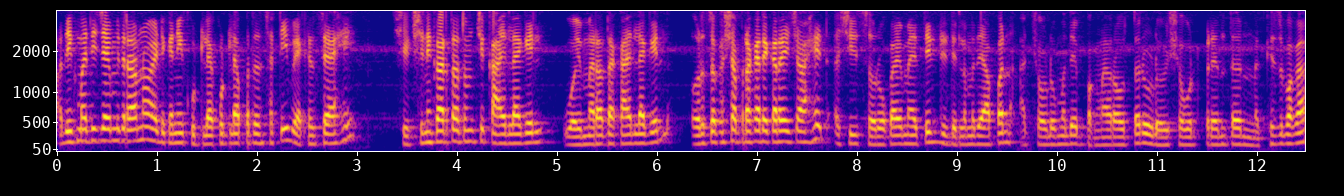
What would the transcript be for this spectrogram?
अधिक माहितीच्या मित्रांनो या ठिकाणी कुठल्या कुठल्या पदांसाठी वॅकन्सी आहे. शैक्षणिककरता तुमची काय लागेल? वयमर्यादा काय लागेल? अर्ज कशा प्रकारे करायचे आहेत? अशी सर्व काही माहिती डिटेलमध्ये आपण आजच्या व्हिडिओमध्ये बघणार आहोत. तर व्हिडिओ शेवटपर्यंत नक्कीच बघा.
